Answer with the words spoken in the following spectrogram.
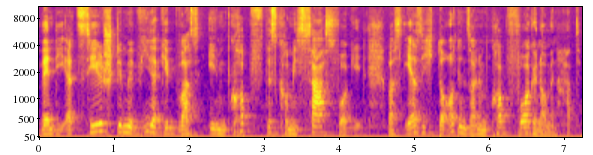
wenn die Erzählstimme wiedergibt, was im Kopf des Kommissars vorgeht, was er sich dort in seinem Kopf vorgenommen hat.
